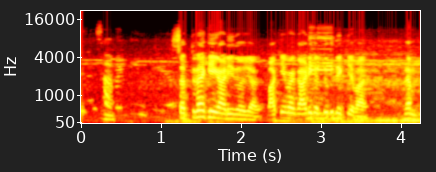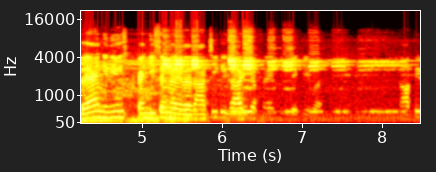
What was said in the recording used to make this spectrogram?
2017 की सत्रह की गाड़ी दो हज़ार। बाकी भाई गाड़ी का लुक देखिए भाई एकदम ब्रांड न्यू कंडीशन में रांची की गाड़ी अपने देखिए भाई काफ़ी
